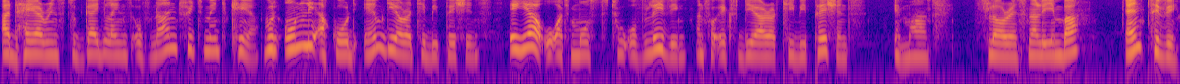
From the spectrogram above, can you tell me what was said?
Adherence to guidelines of non-treatment care will only accord MDR-TB patients a year or at most two of living and for XDR-TB patients a month. Florence Nalimba, NTV.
